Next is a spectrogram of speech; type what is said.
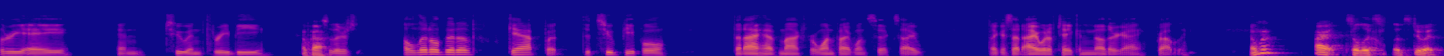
3A and two in 3B. Okay. So there's a little bit of gap, but the two people that I have mocked for 1516, I like I said, I would have taken another guy probably. Okay. All right. So let's So- let's do it.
